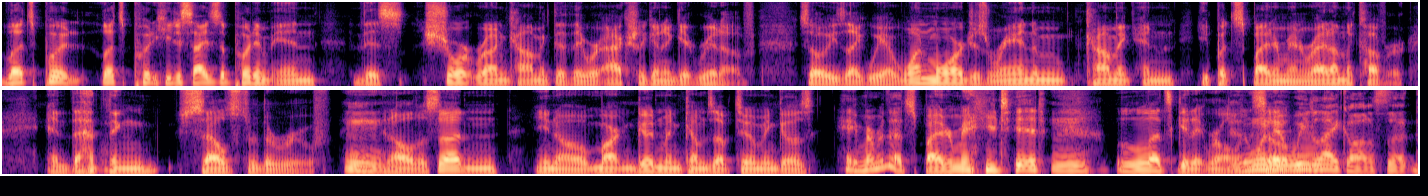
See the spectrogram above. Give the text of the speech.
Let's put let's put he decides to put him in this short run comic that they were actually going to get rid of. So he's like, we have one more just random comic, and he puts Spider Man right on the cover, and that thing sells through the roof. Hmm. And all of a sudden, you know, Martin Goodman comes up to him and goes, "Hey, remember that Spider Man you did? Hmm. Let's get it rolling." The one So- that we like all of a sudden.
